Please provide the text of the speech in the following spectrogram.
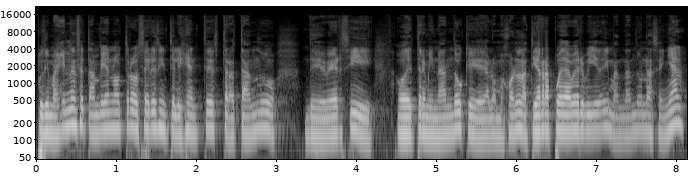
pues imagínense también otros seres inteligentes tratando de ver si o determinando que a lo mejor en la Tierra puede haber vida y mandando una señal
